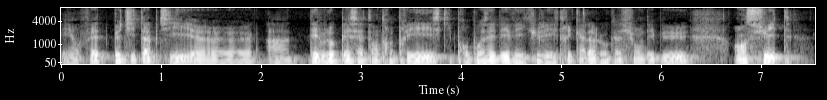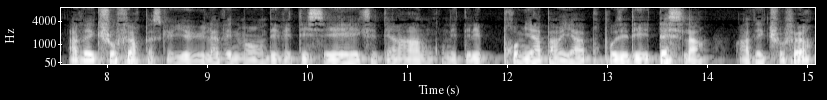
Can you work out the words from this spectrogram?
Et en fait, petit à petit, euh, a développé cette entreprise qui proposait des véhicules électriques à la location au début. Ensuite, avec chauffeur parce qu'il y a eu l'avènement des VTC, etc. Donc on était les premiers à Paris à proposer des Tesla avec chauffeur.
